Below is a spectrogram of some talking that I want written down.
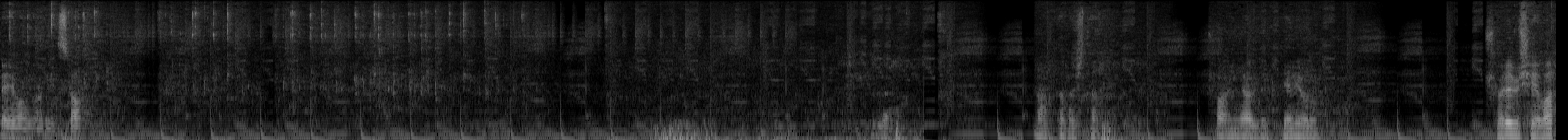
Eyvallah reis sağ ol. Teşekkürler. Arkadaşlar an geldik deniyorum. Şöyle bir şey var.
